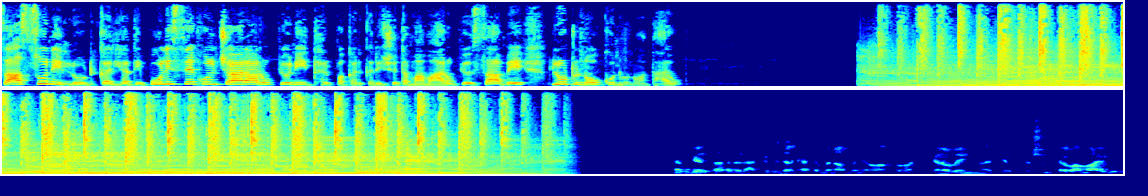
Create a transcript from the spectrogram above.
સાતસોની લૂંટ કરી હતી. પોલીસે કુલ ચાર આરોપીઓની ધરપકડ કરી છે. તમામ આરોપીઓ સામે લૂંટનો ગુનો નોંધાયો. બનાવ બન્યો હતો. હથિયારો લઈને જે પ્રદર્શન કરવામાં આવ્યું,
